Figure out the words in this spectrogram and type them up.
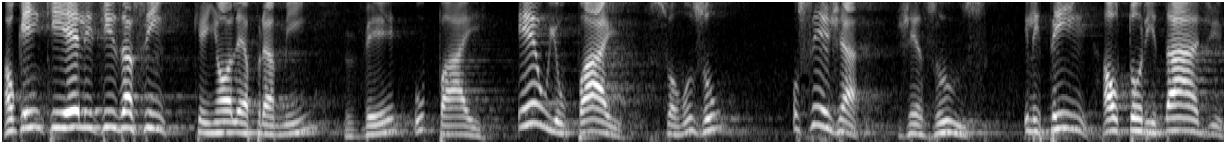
Alguém que ele diz assim: quem olha para mim vê o Pai. Eu e o Pai somos um. Ou seja, Jesus, ele tem autoridade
